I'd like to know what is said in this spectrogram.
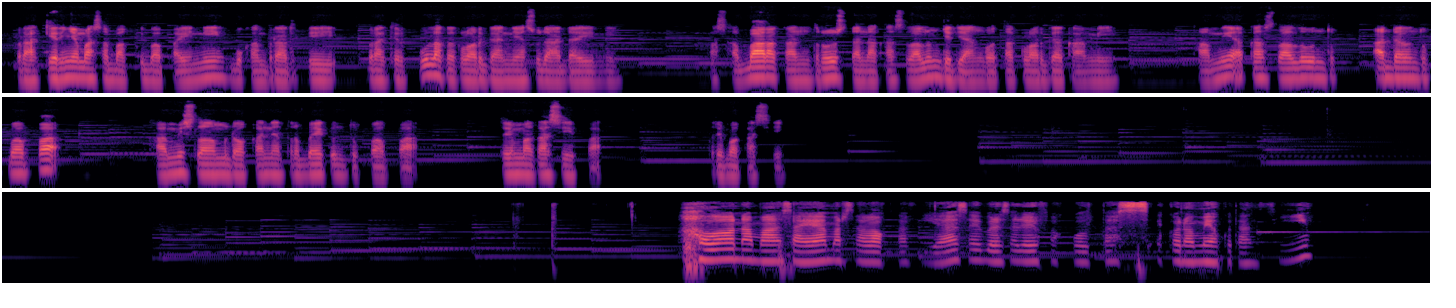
Berakhirnya masa bakti Bapak ini bukan berarti berakhir pula kekeluargaan yang sudah ada ini. Pak Sabar akan terus dan akan selalu menjadi anggota keluarga kami. Kami akan selalu untuk ada untuk Bapak. Kami selalu mendoakan yang terbaik untuk Bapak. Terima kasih, Pak. Terima kasih. Halo, nama saya Marcelo Octavia. Saya berasal dari Fakultas Ekonomi Akuntansi.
